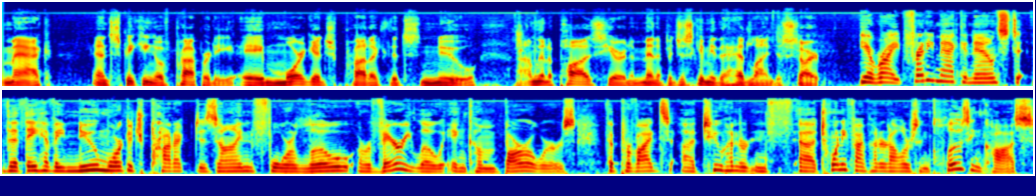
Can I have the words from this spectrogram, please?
Mac. And speaking of property, a mortgage product that's new. I'm going to pause here in a minute, but just give me the headline to start. Yeah, right. Freddie Mac announced that they have a new mortgage product designed for low or very low income borrowers that provides uh, $2,500 uh, in closing costs.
